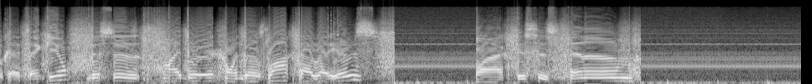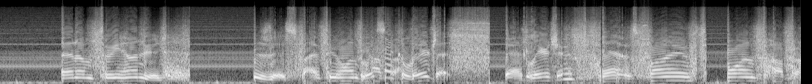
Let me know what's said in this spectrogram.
Okay, thank you. This is my door windows locked. How about yours? Locked. This is Phenom. Phenom 300. What is this? 531. Looks like a Learjet. That Learjet? Yeah. That's 531 Papa.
